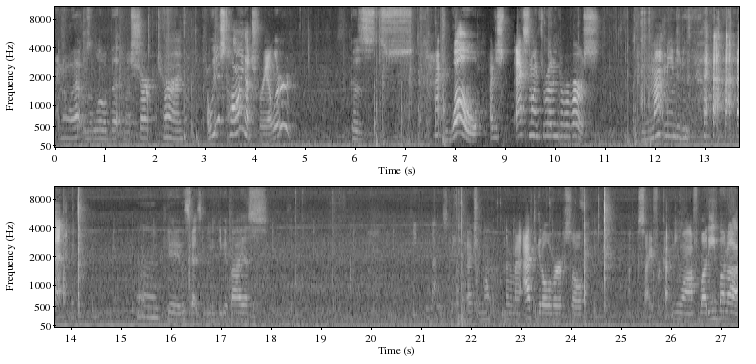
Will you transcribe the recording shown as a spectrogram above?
I know that was a little bit of a sharp turn. Are we just hauling a trailer? Because, whoa! I just accidentally threw it into reverse. Did not mean to do that. okay, this guy's gonna need to get by us. Actually, no, never mind. I have to get over, so sorry for cutting you off, buddy, but uh,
